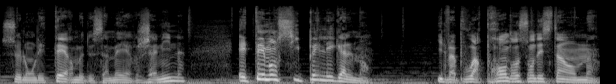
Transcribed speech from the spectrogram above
selon les termes de sa mère Janine, est émancipé légalement. Il va pouvoir prendre son destin en main.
